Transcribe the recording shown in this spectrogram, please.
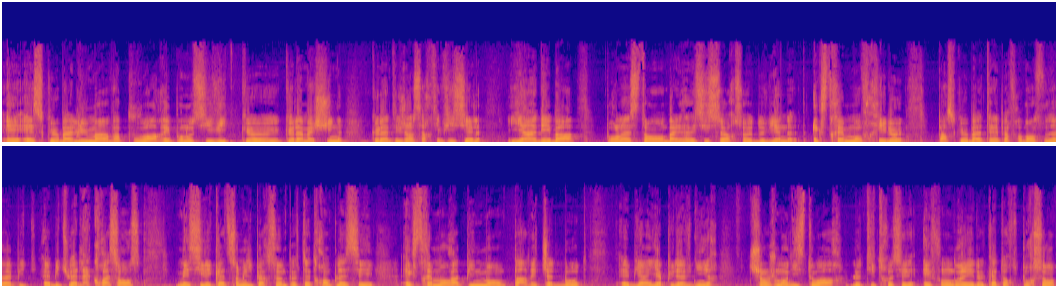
Et est-ce que bah, l'humain va pouvoir répondre aussi vite que, que la machine, que l'intelligence artificielle? Il y a un débat. Pour l'instant, bah, les investisseurs se deviennent extrêmement frileux parce que bah, Téléperformance nous a habitués à de la croissance. Mais si les 400 000 personnes peuvent être remplacées extrêmement rapidement par des chatbots, eh bien, il n'y a plus d'avenir changement d'histoire. Le titre s'est effondré de 14%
